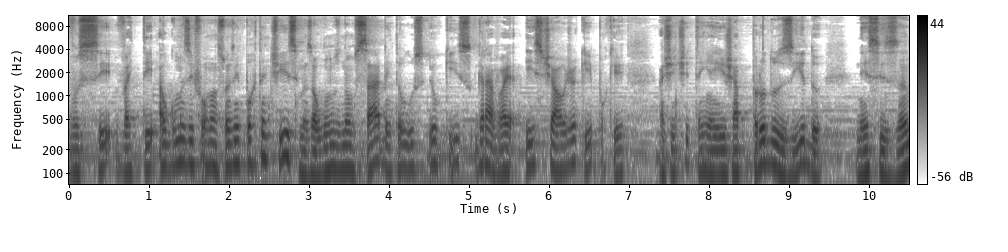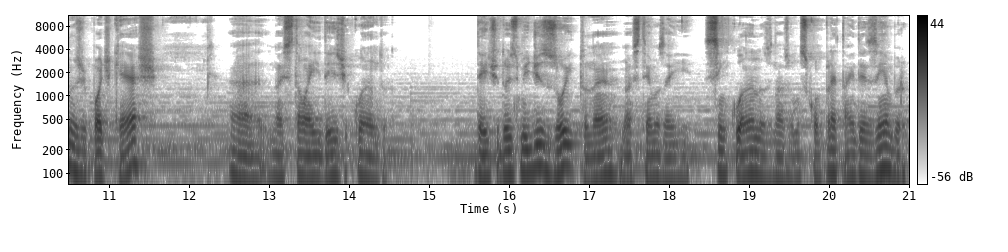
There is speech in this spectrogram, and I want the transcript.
você vai ter algumas informações importantíssimas. Alguns não sabem, então eu quis gravar este áudio aqui, porque a gente tem aí já produzido nesses anos de podcast, uh, nós estamos aí desde quando? Desde 2018, né? Nós temos aí cinco anos, nós vamos completar em dezembro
